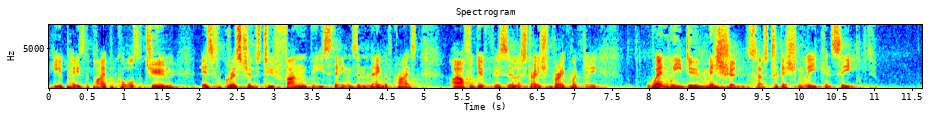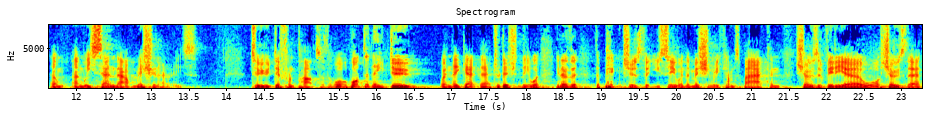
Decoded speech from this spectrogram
he who pays the piper calls the tune, is for Christians to fund these things in the name of Christ. I often give this illustration very quickly. When we do missions as traditionally conceived, um, and we send out missionaries to different parts of the world, what do they do when they get there traditionally? Well, you know, the, the pictures that you see when the missionary comes back and shows a video or shows their,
